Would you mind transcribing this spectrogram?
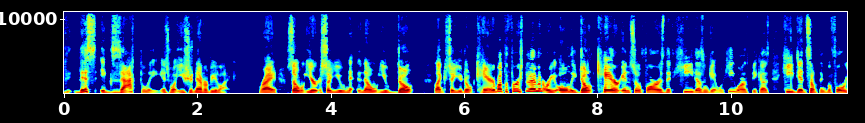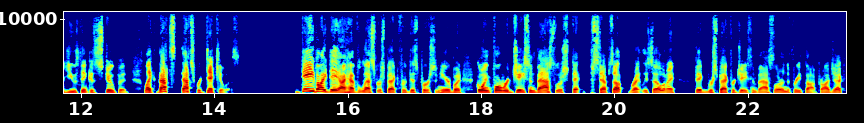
Th- this exactly is what you should never be like. Right. So you're, so you know, you don't like, so you don't care about the First Amendment, or you only don't care insofar as that he doesn't get what he wants because he did something before you think is stupid. Like, that's that's ridiculous. Day by day, I have less respect for this person here, but going forward, Jason Bassler ste- steps up, rightly so, and I big respect for Jason Bassler and the Free Thought Project.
